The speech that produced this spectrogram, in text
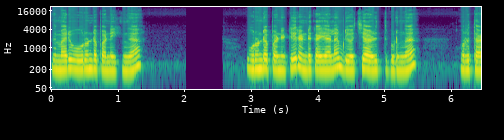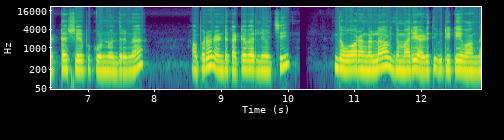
இது மாதிரி உருண்டை பண்ணிக்கோங்க. உருண்டை பண்ணிவிட்டு ரெண்டு கையால் இப்படி வச்சு அழுத்தி விடுங்க ஒரு தட்டை ஷேப்பு கொண்டு வந்துடுங்க அப்புறம் ரெண்டு கட்டை விரலையும் வச்சு இந்த ஓரங்கள்லாம் இந்த மாதிரி அழுத்தி விட்டுட்டே வாங்க.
